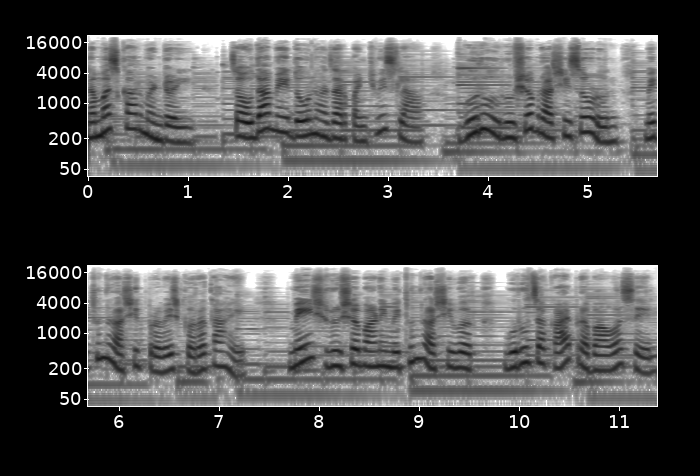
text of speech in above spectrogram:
नमस्कार मंडळी चौदा मे दोन हजार पंचवीसला गुरु वृषभ राशी सोडून मिथुन राशीत प्रवेश करत आहे. मेष वृषभ आणि मिथुन राशीवर गुरुचा काय प्रभाव असेल?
